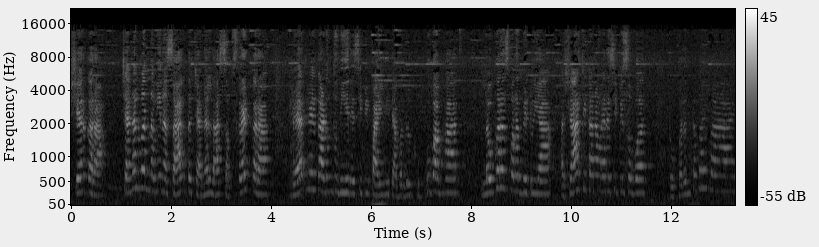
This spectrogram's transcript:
शेअर करा. चॅनलवर नवीन असाल तर चॅनलला सबस्क्राईब करा. वेळात वेळ काढून तुम्ही ही रेसिपी पाहिली त्याबद्दल खूप खूप आभार. लवकरच परत भेटूया अशाच एका नव्या रेसिपी सोबत. तोपर्यंत बाय बाय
